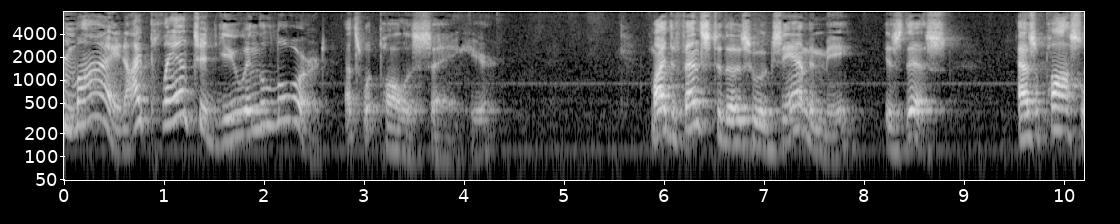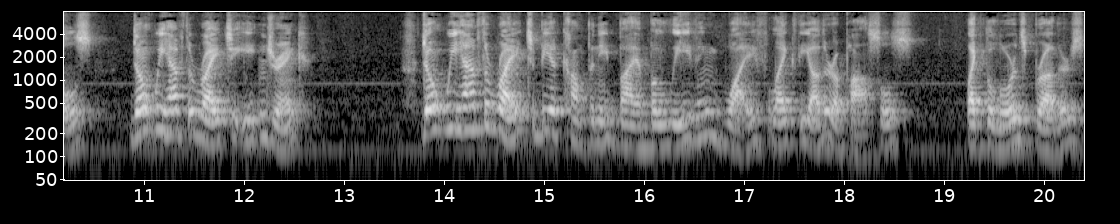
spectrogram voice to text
mine. I planted you in the Lord. That's what Paul is saying here. My defense to those who examine me is this As apostles, don't we have the right to eat and drink? Don't we have the right to be accompanied by a believing wife like the other apostles, like the Lord's brothers,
